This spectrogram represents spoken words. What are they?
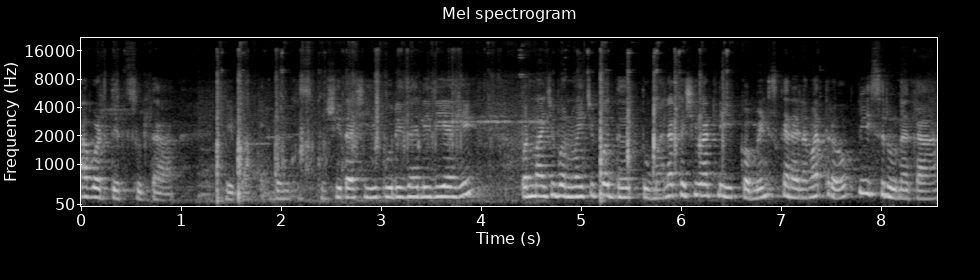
आवडतेत सुद्धा. हे पा एकदम खुसखुशीत अशी ही पुरी झालेली आहे. पण माझी बनवायची पद्धत तुम्हाला कशी वाटली? कमेंट्स करायला मात्र विसरू नका.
